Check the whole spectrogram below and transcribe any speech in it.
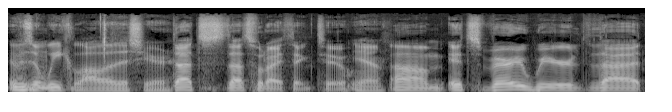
it was a weak Lolla this year. That's that's what I think too. Yeah. Um, it's very weird that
